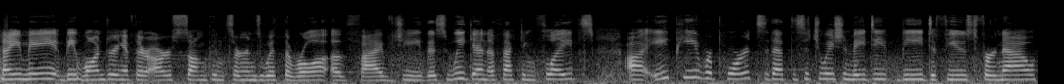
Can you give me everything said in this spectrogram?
Now, you may be wondering if there are some concerns with the rollout of 5G this weekend affecting flights. Uh, AP reports that the situation may be diffused for now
